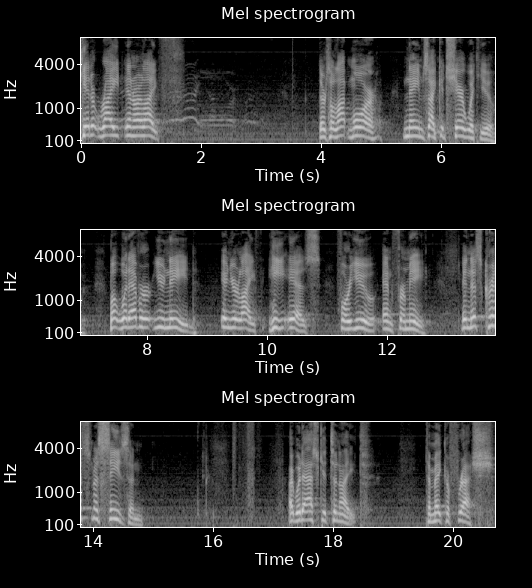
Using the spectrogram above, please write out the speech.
get it right in our life. There's a lot more names I could share with you. But whatever you need in your life, He is for you and for me in this Christmas season, I would ask you tonight to make a fresh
